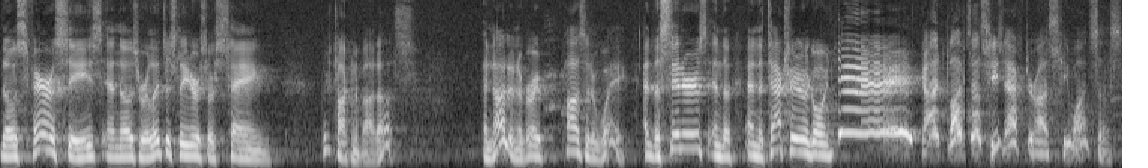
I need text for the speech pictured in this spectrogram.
Those Pharisees and those religious leaders are saying, they're talking about us, and not in a very positive way. And the sinners and the, and the tax are going, Yay! God loves us. He's after us. He wants us.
